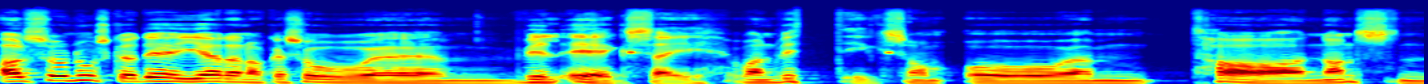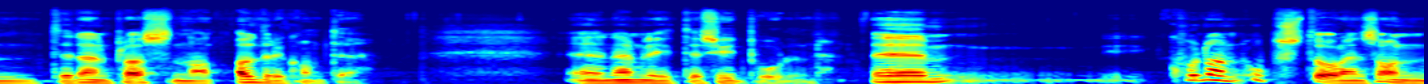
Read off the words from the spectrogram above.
altså nå skal det gjøre noe så, eh, vil jeg si, vanvittig som å eh, ta Nansen til den plassen han aldri kom til, eh, nemlig til Sydpolen. Eh, hvordan oppstår en sånn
